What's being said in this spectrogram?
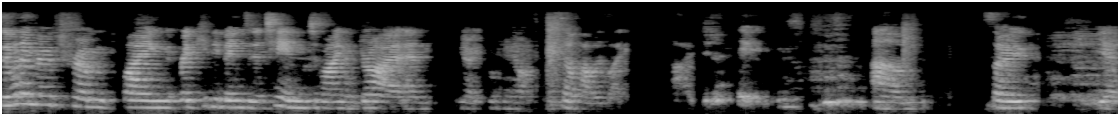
So when I moved from buying red kidney beans in a tin to buying them dry and you know cooking up myself, I was like, I did a thing. um, so yeah,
